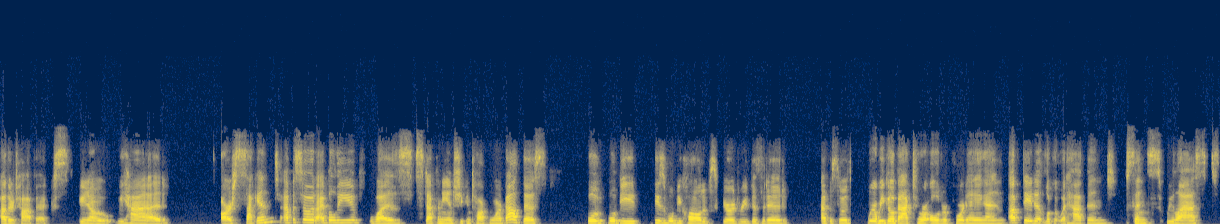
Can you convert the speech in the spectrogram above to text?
other topics. You know, we had our second episode, I believe, was Stephanie, and she can talk more about this. Will will be these will be called obscured revisited episodes where we go back to our old reporting and update it, look at what happened since we last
